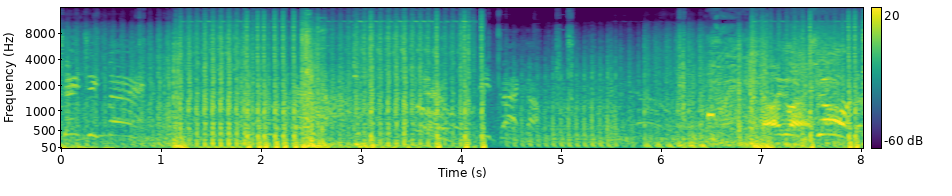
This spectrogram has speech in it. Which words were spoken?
Changing mag! Need backup! UAV I got online. shot!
